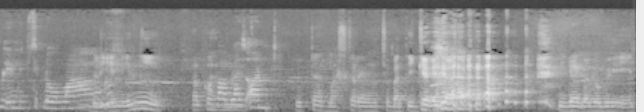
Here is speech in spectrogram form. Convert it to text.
Beliin lipstick doang. Beliin ini. Apa? Apa blush on? Bukan masker yang ceban tiga. Ya enggak enggak gue beliin.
